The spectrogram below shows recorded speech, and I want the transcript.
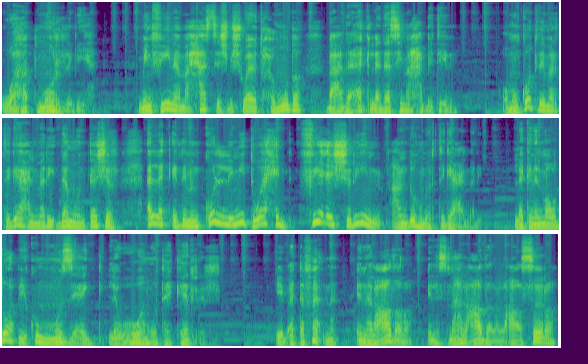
وهتمر بيها. مين فينا ما حسش بشوية حموضة بعد أكلة دسمة حبتين. ومن كتر ما ارتجاع المريء ده منتشر قالك إن من كل 100 واحد في 20 عندهم ارتجاع المريء. لكن الموضوع بيكون مزعج لو هو متكرر. يبقى اتفقنا إن العضلة اللي اسمها العضلة العاصرة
